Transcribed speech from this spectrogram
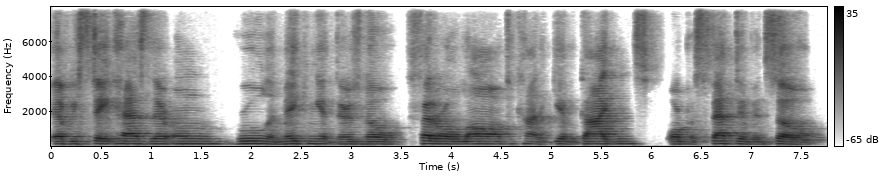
every state has their own rule in making it. There's no federal law to kind of give guidance or perspective. And so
